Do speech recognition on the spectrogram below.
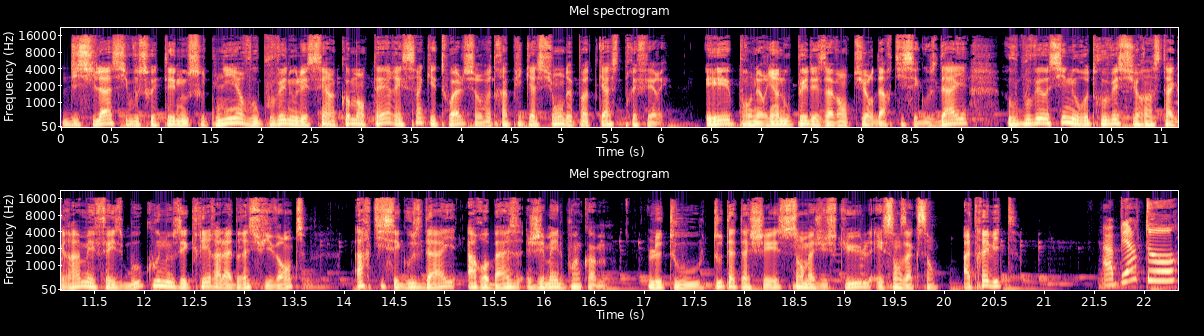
D'ici là, si vous souhaitez nous soutenir, vous pouvez nous laisser un commentaire et 5 étoiles sur votre application de podcast préférée. Et pour ne rien louper des aventures d'Artis et Goose Die, vous pouvez aussi nous retrouver sur Instagram et Facebook ou nous écrire à l'adresse suivante artisetgoussedie@gmail.com. Le tout tout attaché, sans majuscule et sans accent. À très vite. À bientôt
